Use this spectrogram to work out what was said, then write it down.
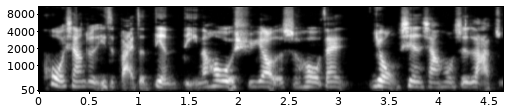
扩香就一直摆着垫底，然后我需要的时候再用线香或是蜡烛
